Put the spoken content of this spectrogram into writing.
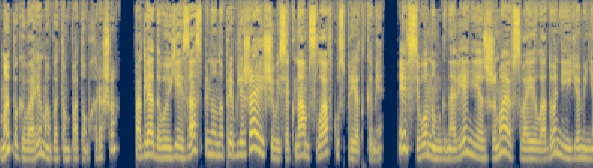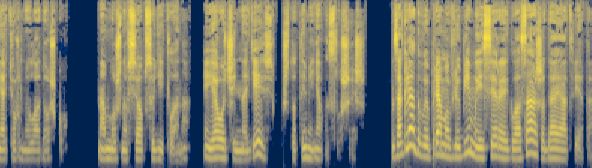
Мы поговорим об этом потом, хорошо? Поглядываю ей за спину на приближающегося к нам Славку с предками и всего на мгновение сжимаю в своей ладони ее миниатюрную ладошку. Нам нужно все обсудить, Лана, и я очень надеюсь, что ты меня выслушаешь. Заглядываю прямо в любимые серые глаза, ожидая ответа.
